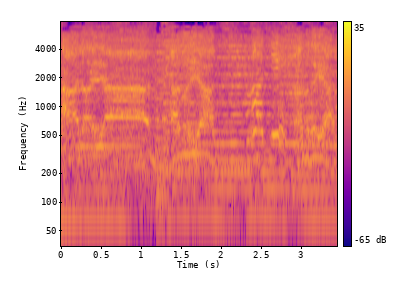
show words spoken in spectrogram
Adrien Adrien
